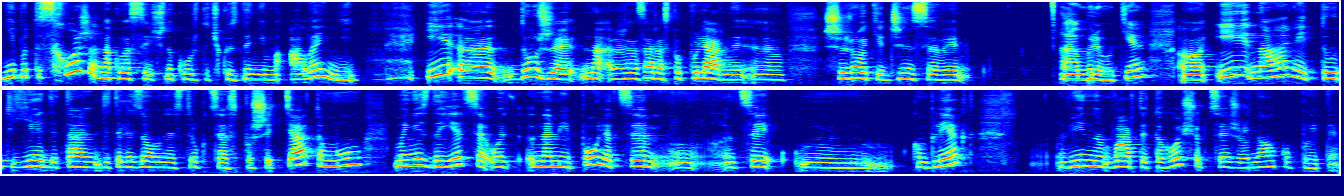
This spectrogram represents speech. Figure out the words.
нібито схоже на класичну курточку з деніма, але ні. І е, дуже на, зараз популярні е, широкі джинсові брюки. Е, І навіть тут є деталь, деталізована інструкція з пошиття, тому мені здається, от, на мій погляд, це, цей комплект він вартий того, щоб цей журнал купити.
